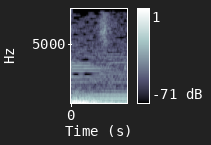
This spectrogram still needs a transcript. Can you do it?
Jesus.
